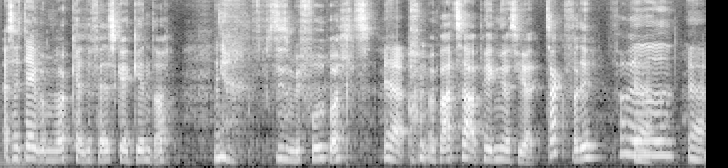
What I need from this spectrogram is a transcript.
altså i dag vil man nok kalde det falske agenter. ligesom i fodbold. Ja. Og man bare tager pengene og siger, tak for det, farvel. Ja, ja.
